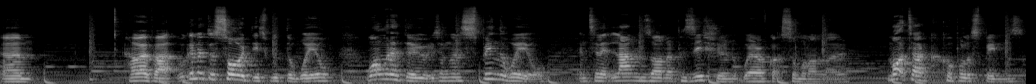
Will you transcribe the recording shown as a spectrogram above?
Um, however, we're going to decide this with the wheel. What I'm going to do is I'm going to spin the wheel until it lands on a position where I've got someone on loan. Might take a couple of spins,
